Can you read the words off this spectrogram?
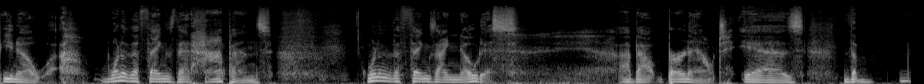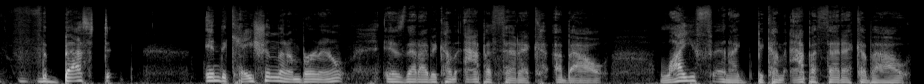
you know, one of the things that happens one of the things I notice about burnout is the the best indication that I'm burnout is that I become apathetic about life and I become apathetic about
